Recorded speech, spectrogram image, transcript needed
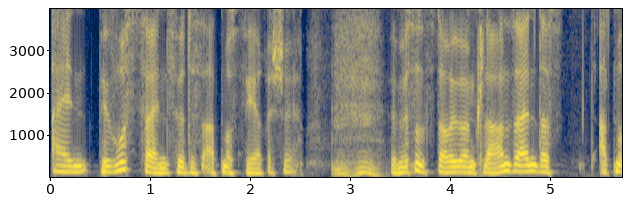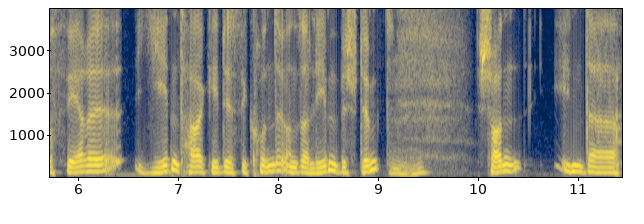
ein Bewusstsein für das Atmosphärische. Mhm. Wir müssen uns darüber im Klaren sein, dass Atmosphäre jeden Tag, jede Sekunde unser Leben bestimmt. Mhm. Schon in der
